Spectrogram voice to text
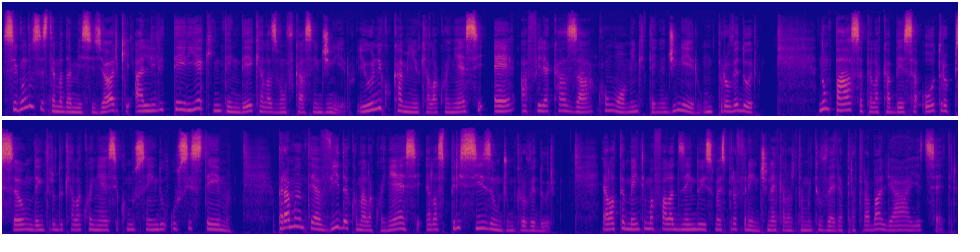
Segundo o sistema da Mrs. York, a Lily teria que entender que elas vão ficar sem dinheiro. E o único caminho que ela conhece é a filha casar com um homem que tenha dinheiro, um provedor. Não passa pela cabeça outra opção dentro do que ela conhece como sendo o sistema. Para manter a vida como ela conhece, elas precisam de um provedor. Ela também tem uma fala dizendo isso mais para frente, né, que ela já está muito velha para trabalhar e etc.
